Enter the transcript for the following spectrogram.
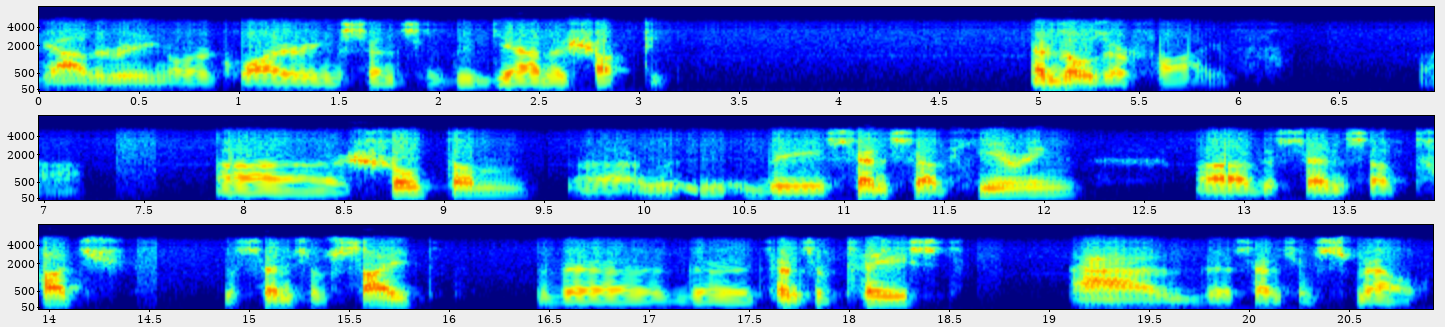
gathering or acquiring senses, the jnana shakti. And those are five. Uh, uh, uh, the sense of hearing, uh, the sense of touch, the sense of sight, the the sense of taste, and the sense of smell,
